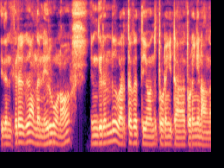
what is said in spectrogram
இதன் பிறகு அந்த நிறுவனம் இங்கிருந்து வர்த்தகத்தை வந்து தொடங்கிட்டா தொடங்கினாங்க.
